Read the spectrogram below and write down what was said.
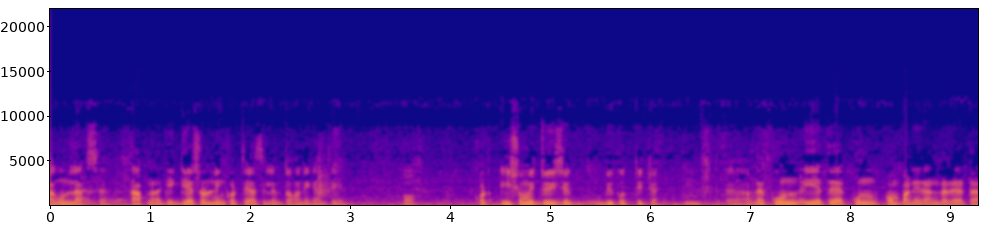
আগুন লাগছে। তা আপনারা কি গ্যাস হোল্ডিং করতে আসছিলেন তখন এখান থেকে? এই সময় তো হয়েছে বিপত্তিটা। আপনার কোন ইয়েতে কোন কোম্পানির আন্ডারে এটা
